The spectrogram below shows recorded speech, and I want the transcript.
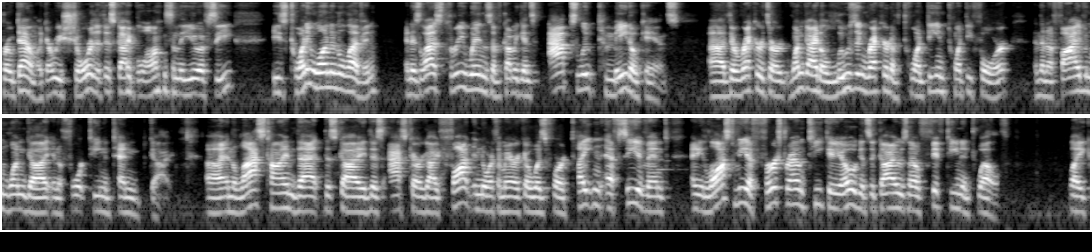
wrote down like, are we sure that this guy belongs in the UFC? He's 21 and 11 and his last three wins have come against absolute tomato cans. Uh, their records are one guy had a losing record of 20 and 24, and then a five and one guy and a 14 and 10 guy. Uh, and the last time that this guy, this Askar guy, fought in North America was for a Titan FC event, and he lost via first round TKO against a guy who's now 15 and 12. Like,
